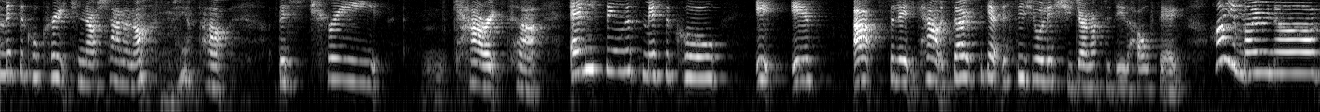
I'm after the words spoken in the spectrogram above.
a mythical creature. Now Shannon asked me about this tree character. Anything that's mythical, it is absolutely count. Don't forget this is your list, you don't have to do the whole thing. Hi Mona,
